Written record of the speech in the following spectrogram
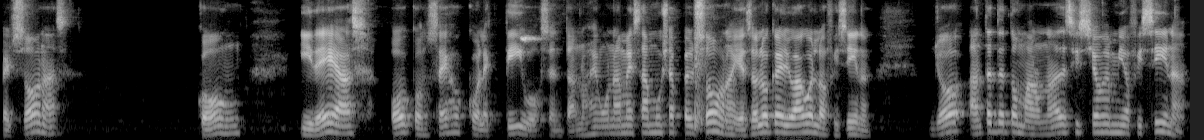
personas con ideas o consejos colectivos, sentarnos en una mesa muchas personas, y eso es lo que yo hago en la oficina. Yo, antes de tomar una decisión en mi oficina,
